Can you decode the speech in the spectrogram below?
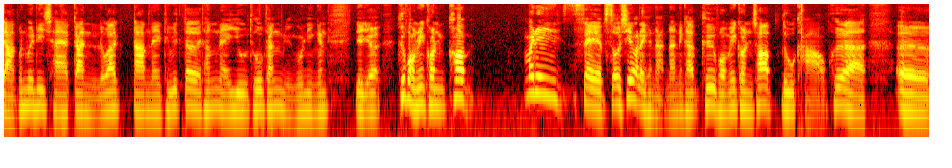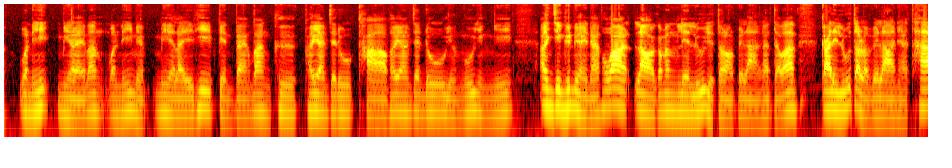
จากเพื่อนๆที่แชร์กัน หรือว่าตามใน Twitter ทั้งใน YouTube ทั้งอย่างนู้นอย่างนั้นเยอะๆ คือผมเป็นคนชอบ ไม่ได้เสพโซเชียลอะไรขนาดนั้นนะครับ คือผมเป็นคนชอบดูข่าวเพื่อ เออวันนี้มีอะไรบ้าง วันนี้มีมีอะไรที่เปลี่ยนแปลงบ้าง คือพยายามจะดูข่าว พยายามจะดูอย่างงู้อย่างนี้เอาจริงๆคือเหนื่อยนะ เพราะว่าเรากำลังเรียนรู้อยู่ตลอดเวลาครับ แต่ว่าการเรียนรู้ตลอดเวลาเนี่ย ถ้า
